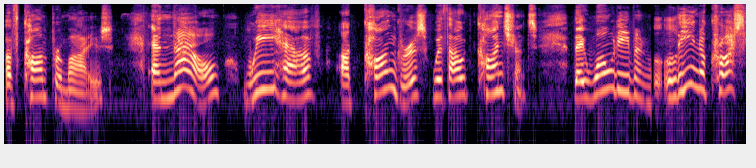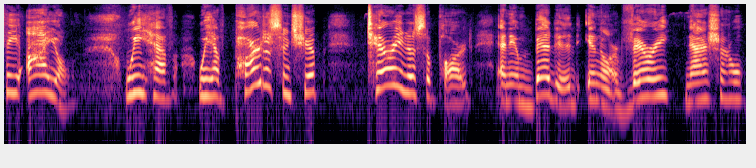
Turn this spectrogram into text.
of compromise. And now we have a Congress without conscience. They won't even lean across the aisle. We have, we have partisanship tearing us apart and embedded in our very national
